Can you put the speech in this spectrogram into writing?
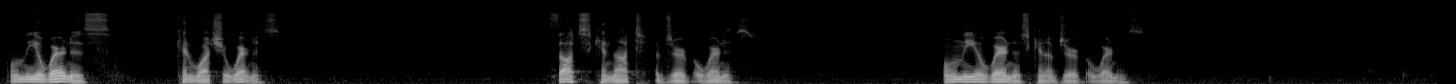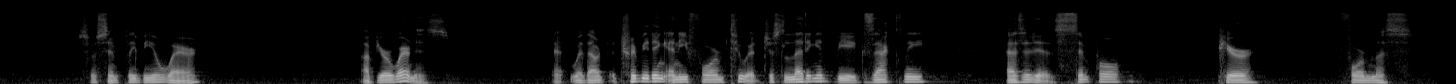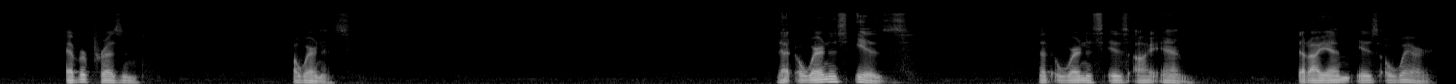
Only awareness can watch awareness. Thoughts cannot observe awareness. Only awareness can observe awareness. So simply be aware of your awareness eh, without attributing any form to it, just letting it be exactly as it is simple, pure, formless, ever present awareness. That awareness is. That awareness is I am. That I am is aware.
